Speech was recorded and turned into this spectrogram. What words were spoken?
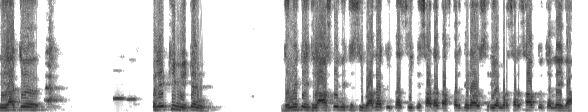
ਤੇ ਅੱਜ ਪਲੇਠੀ ਮੀਟਿੰਗ, ਜਿਵੇਂ ਕਿ ਇਜਲਾਸ ਦੇ ਵਿੱਚ ਅਸੀਂ ਵਾਅਦਾ ਕੀਤਾ ਸੀ ਕਿ ਸਾਡਾ ਦਫ਼ਤਰ ਜਿਹੜਾ ਸ੍ਰੀ ਅੰਮ੍ਰਿਤਸਰ ਸਾਹਿਬ ਤੋਂ ਚੱਲੇਗਾ।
